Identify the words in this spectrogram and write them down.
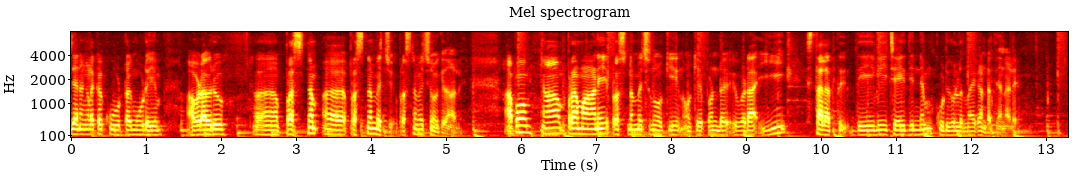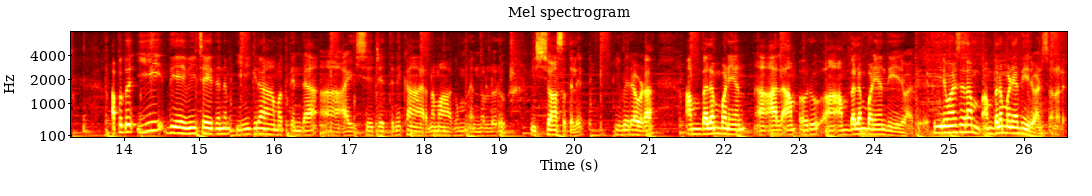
ജനങ്ങളൊക്കെ കൂട്ടം കൂടുകയും അവിടെ ഒരു പ്രശ്നം പ്രശ്നം വെച്ച് പ്രശ്നം വെച്ച് നോക്കിയതാണ് അപ്പോൾ ആ പ്രമാണി പ്രശ്നം വെച്ച് നോക്കി നോക്കിയപ്പോൾ ഇവിടെ ഈ സ്ഥലത്ത് ദേവി ചൈതന്യം കുടികൊള്ളുന്നത് കണ്ടെത്തിയാണല്ലേ അപ്പോൾ ഇത് ഈ ദേവി ചൈതന്യം ഈ ഗ്രാമത്തിന്റെ ഐശ്വര്യത്തിന് കാരണമാകും എന്നുള്ളൊരു വിശ്വാസത്തിൽ ഇവരവിടെ അമ്പലം പണിയാൻ ഒരു അമ്പലം പണിയാൻ തീരുമാനിച്ചു തീരുമാനിച്ചാൽ അമ്പലം പണിയാൻ തീരുമാനിച്ചാണല്ലേ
